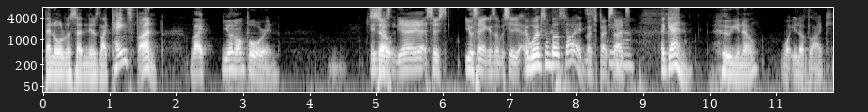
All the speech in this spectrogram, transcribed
then all of a sudden it was like Kane's fun. Like you're not boring. So yeah, yeah. So it's, you're saying it's obviously it works on both sides. both both sides. Yeah. again, who you know, what you look like,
